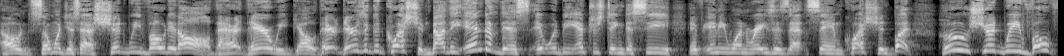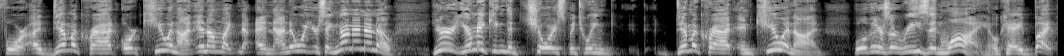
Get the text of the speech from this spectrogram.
oh, someone just asked, should we vote at all? There, there we go. There, there's a good question. By the end of this, it would be interesting to see if anyone raises that same question. But who should we vote for? A Democrat or QAnon? And I'm like, and I know what you're saying. No, no, no, no. You're, you're making the choice between Democrat and QAnon. Well, there's a reason why. Okay. But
